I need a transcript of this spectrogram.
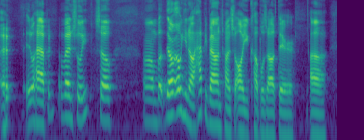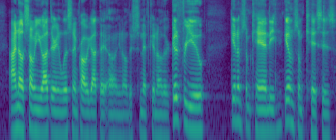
It'll happen eventually. So, um, but oh, you know, happy Valentine's to all you couples out there. Uh, I know some of you out there and listening probably got the uh, you know their significant other. Good for you. Get them some candy. Give them some kisses.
